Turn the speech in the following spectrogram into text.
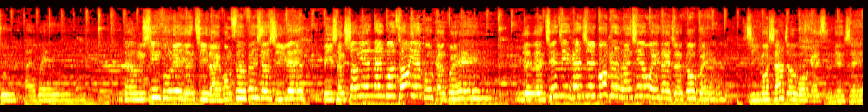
独徘徊。当幸福恋人寄来红色分享喜悦，闭上双眼难过头也不敢回。冉冉渐进寒枝不肯安歇，微带着后悔。寂寞沙洲，我该思念谁？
